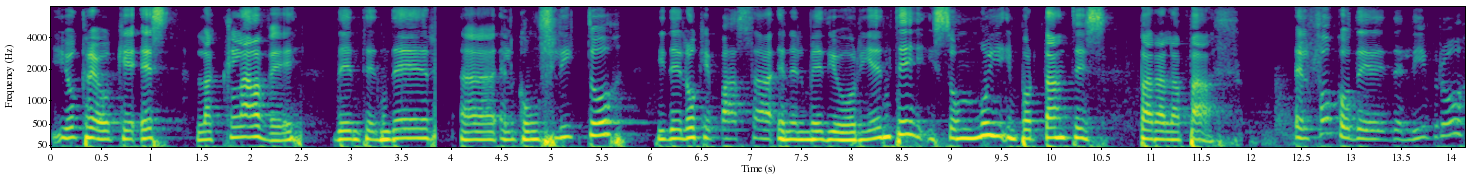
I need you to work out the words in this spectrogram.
yo creo que es la clave de entender eh, el conflicto y de lo que pasa en el Medio Oriente y son muy importantes para la paz. El foco del libro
